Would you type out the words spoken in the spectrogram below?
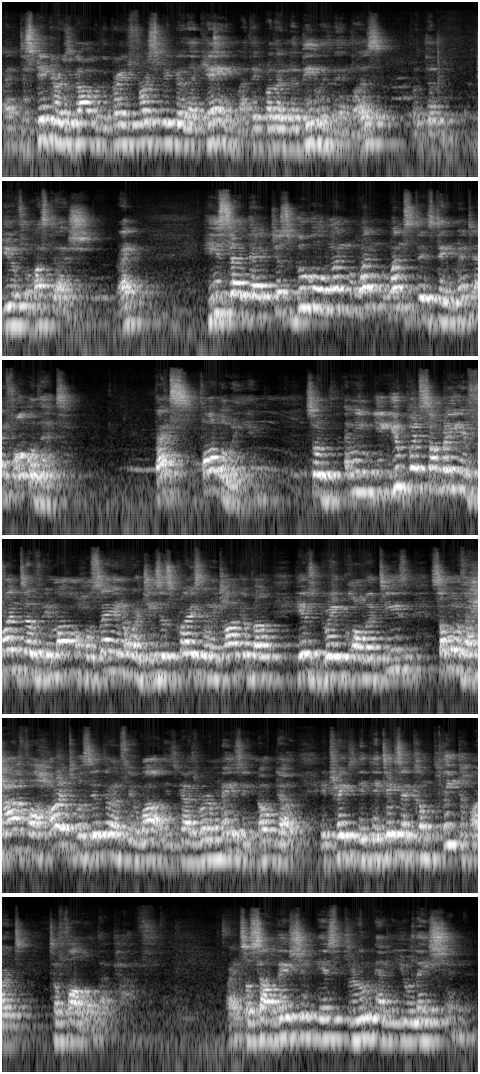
Right? The speaker is gone, but the very first speaker that came, I think Brother Nadim, his name was, with the beautiful mustache, right? He said that just Google one, one, one statement and follow that. That's following him. So, I mean, you, you put somebody in front of Imam Hussein or Jesus Christ and we talk about his great qualities, someone with a half a heart will sit there and say, wow, these guys were amazing, no doubt. It takes, it, it takes a complete heart to follow that path. Right? So salvation is through emulation,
